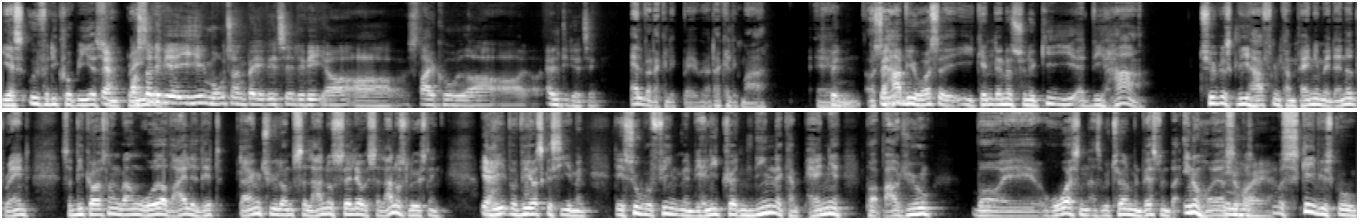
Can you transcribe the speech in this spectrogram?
Yes, ud for de kopier, som ja, brandet. Og så leverer I hele motoren bagved til at levere og stregkoder og alle de der ting. Alt, hvad der kan ligge bagved, og der kan ligge meget. Øhm, og så har vi jo også igen den her synergi i, at vi har typisk lige haft en kampagne med et andet brand, så vi kan også nogle gange råde og vejle lidt. Der er ingen tvivl om, Zalando sælger jo Zalandos løsning, ja. hvor, vi, hvor vi også skal sige, at det er super fint, men vi har lige kørt en lignende kampagne på About You, hvor øh, ROAS'en, altså return on investment, var endnu højere, endnu så højere, ja. måske vi skulle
